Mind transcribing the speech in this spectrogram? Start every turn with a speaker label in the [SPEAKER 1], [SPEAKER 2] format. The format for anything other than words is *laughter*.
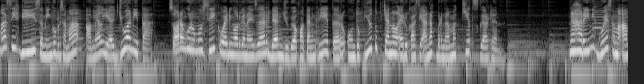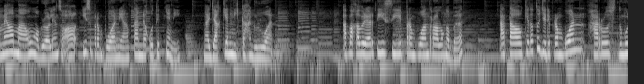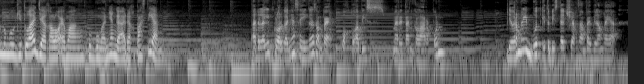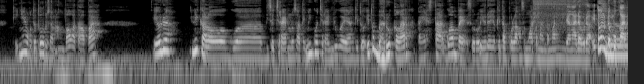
[SPEAKER 1] Masih di Seminggu bersama Amelia Juanita, seorang guru musik, wedding organizer, dan juga content creator untuk YouTube channel edukasi anak bernama Kids Garden. Nah hari ini gue sama Amel mau ngobrolin soal isu perempuan yang tanda kutipnya nih ngajakin nikah duluan. Apakah berarti si perempuan terlalu ngebet? Atau kita tuh jadi perempuan harus nunggu-nunggu gitu aja kalau emang hubungannya nggak ada kepastian?
[SPEAKER 2] Ada lagi keluarganya sehingga sampai waktu abis maritan kelar pun dia orang ribut gitu di stage yang sampai bilang kayak kayaknya waktu itu urusan angpau atau apa. Ya udah ini kalau gue bisa cerain lu saat ini gue cerain juga ya gitu. Itu baru kelar pesta. Gue sampai suruh yaudah yuk kita pulang semua teman-teman. Yang ada udah itu udah bukan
